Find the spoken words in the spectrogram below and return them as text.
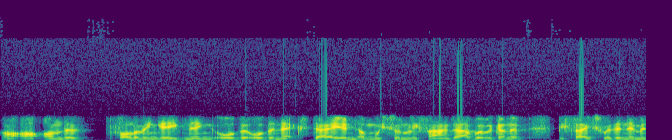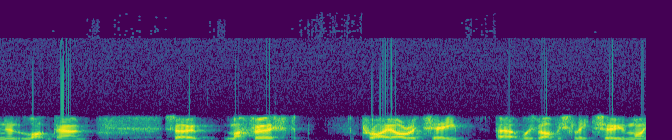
on, on the following evening or the or the next day, and, and we suddenly found out we were going to be faced with an imminent lockdown. So my first priority uh, was obviously to my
